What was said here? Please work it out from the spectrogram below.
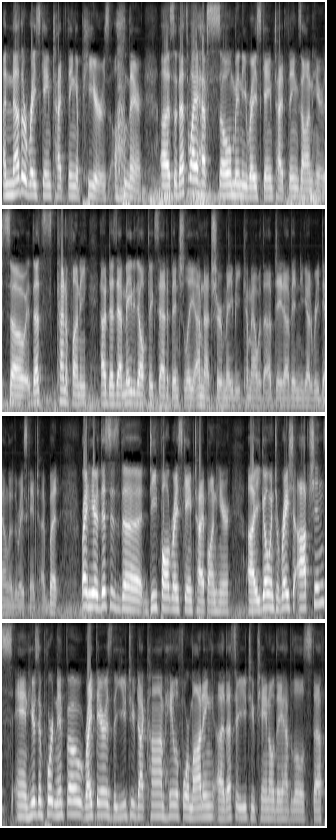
another race game type thing appears on there. Uh, so that's why I have so many race game type things on here. So that's kind of funny how it does that. Maybe they'll fix that eventually. I'm not sure. Maybe come out with an update of it and you got to re-download the race game type. But right here, this is the default race game type on here. Uh, you go into race options, and here's important info. Right there is the youtube.com Halo 4 modding. Uh, that's their YouTube channel. They have little stuff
